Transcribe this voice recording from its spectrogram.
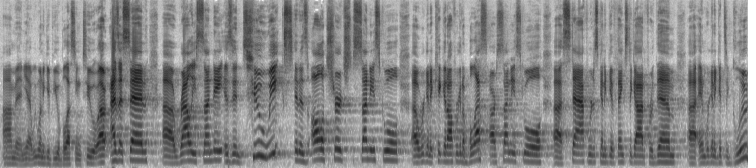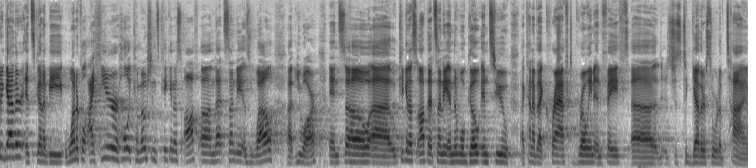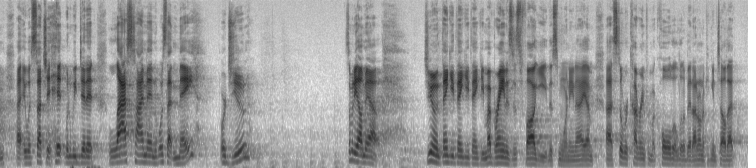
Amen. Yeah, we want to give you a blessing too. Uh, as I said, uh, Rally Sunday is in two weeks. It is all church Sunday school. Uh, we're going to kick it off. We're going to bless our Sunday school uh, staff. We're just going to give thanks to God for them, uh, and we're going to get to glue together. It's going to be wonderful. I hear Holy Commotion's kicking us off on that Sunday as well. Uh, you are. And so, kicking us off that Sunday, and then we'll go into kind of that craft growing in faith, just together sort of time. Uh, it was such a hit when we did it last time in, was that, May or June? Somebody help me out. June, thank you, thank you, thank you. My brain is just foggy this morning. I am uh, still recovering from a cold a little bit. I don't know if you can tell that.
